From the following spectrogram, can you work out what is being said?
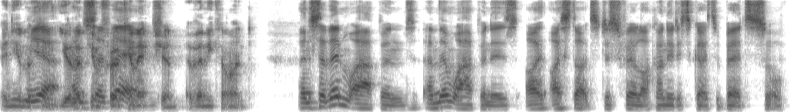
and you're looking Yeah, you're looking so for a connection of any kind. And so then what happened? And then what happened is I I started to just feel like I needed to go to bed to sort of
